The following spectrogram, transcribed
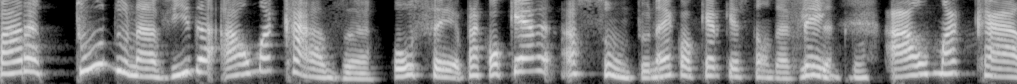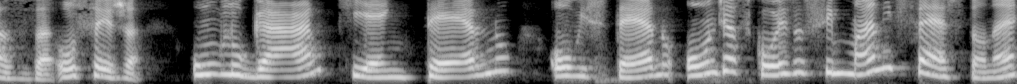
Para tudo na vida há uma casa, ou seja, para qualquer assunto, né, qualquer questão da vida, Sempre. há uma casa, ou seja, um lugar que é interno ou externo, onde as coisas se manifestam, né?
